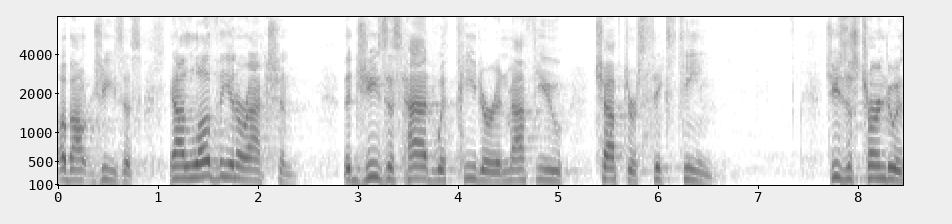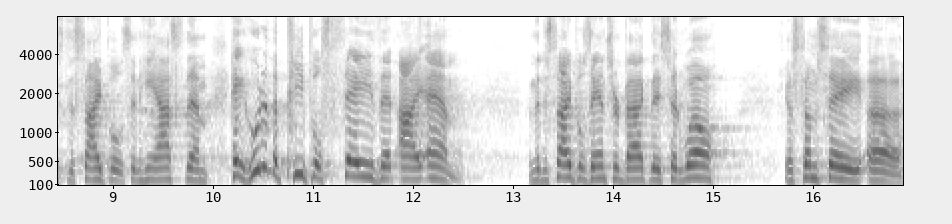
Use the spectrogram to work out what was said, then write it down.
about Jesus. And I love the interaction that Jesus had with Peter in Matthew chapter 16. Jesus turned to his disciples and he asked them, Hey, who do the people say that I am? And the disciples answered back, they said, Well, you know, some say uh,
